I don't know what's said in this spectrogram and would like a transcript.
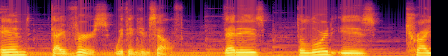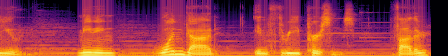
and diverse within himself. That is, the Lord is triune, meaning one God in three persons Father,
